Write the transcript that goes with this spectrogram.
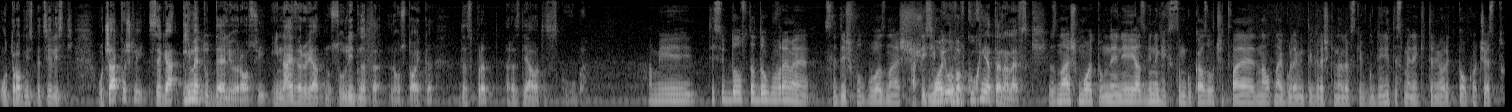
от родни специалисти. Очакваш ли сега името Делио Роси и най-вероятно солидната неустойка да спрат раздялата с клуба? Ами, ти си доста дълго време следиш футбола, знаеш А ти си моето, бил в кухнята на Левски. знаеш моето мнение и аз винаги съм го казвал, че това е една от най-големите грешки на Левски в годините, сменяйки треньорите толкова често.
